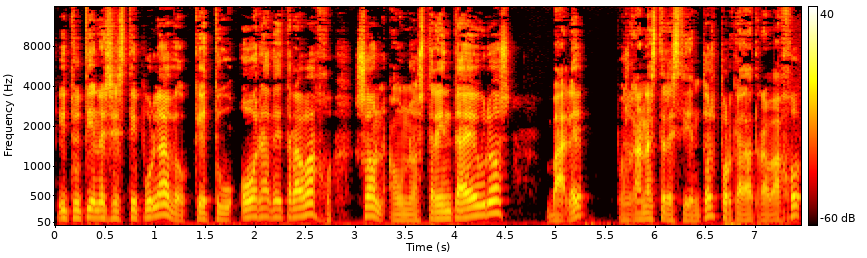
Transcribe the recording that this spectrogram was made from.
y tú tienes estipulado que tu hora de trabajo son a unos 30 euros, vale, pues ganas 300 por cada trabajo,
